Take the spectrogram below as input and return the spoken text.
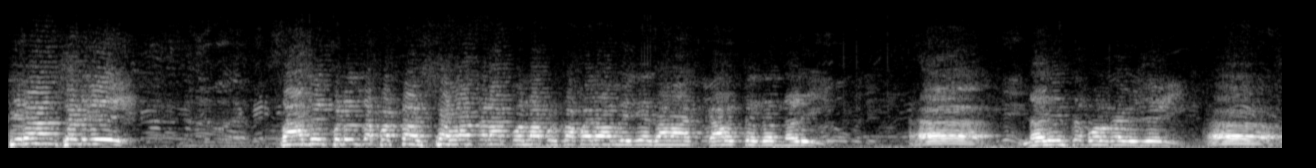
किरण सडगे साबित पडूनचा पट्टा शवाकडा कोल्हापूरचा पहिला विजय झाला गावचं नळी. हा. नळीचा बोरगा विजयी. हा.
